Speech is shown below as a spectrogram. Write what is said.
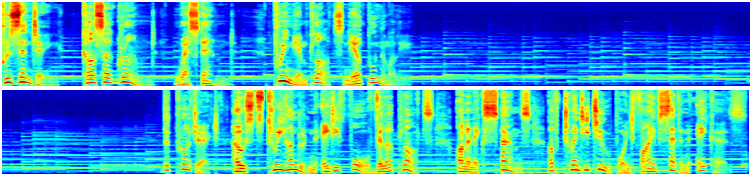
Presenting Casagrand, West End. Premium plots near Poonamallee. The project hosts 384 villa plots on an expanse of 22.57 acres.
